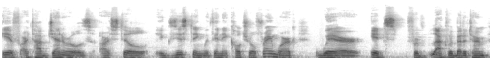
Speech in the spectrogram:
if our top generals are still existing within a cultural framework where it's, for lack of a better term,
